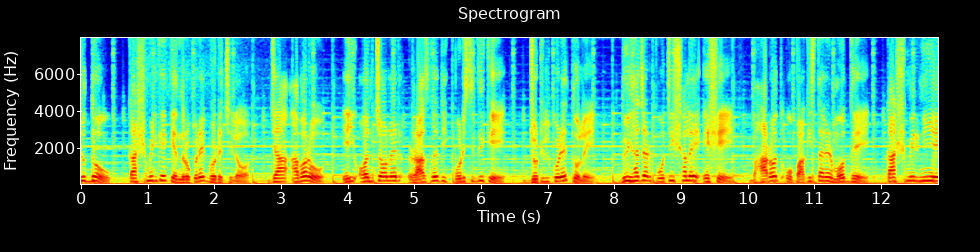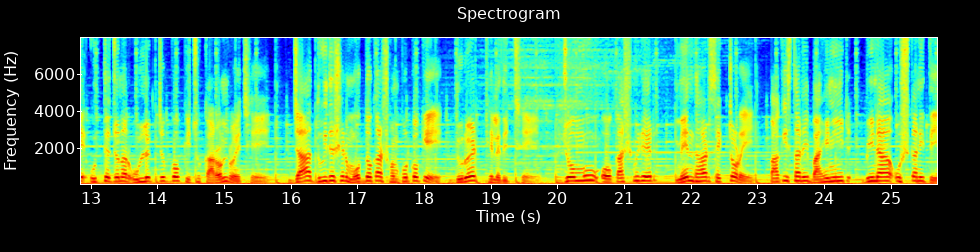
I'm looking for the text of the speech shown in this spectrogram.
যুদ্ধও কাশ্মীরকে কেন্দ্র করে ঘটেছিল, যা আবারও এই অঞ্চলের রাজনৈতিক পরিস্থিতিকে জটিল করে তোলে। দুই হাজার পঁচিশ সালে এসে ভারত ও পাকিস্তানের মধ্যে কাশ্মীর নিয়ে উত্তেজনার উল্লেখযোগ্য কিছু কারণ রয়েছে, যা দুই দেশের মধ্যকার সম্পর্ককে দূরে ঠেলে দিচ্ছে। জম্মু ও কাশ্মীরের মেনধার সেক্টরে পাকিস্তানি বাহিনীর বিনা উস্কানিতে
